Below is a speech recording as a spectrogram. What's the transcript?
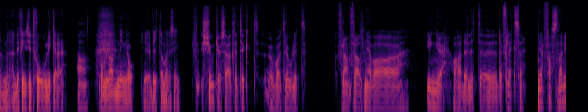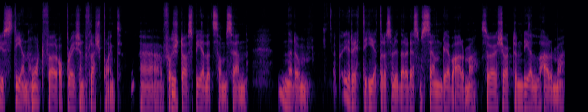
Eh, det finns ju två olika där. Ja. Omladdning och eh, byte av magasin. Shooters har jag alltid tyckt varit roligt. Framförallt när jag var yngre och hade lite reflexer. Jag fastnade ju stenhårt för Operation Flashpoint. Uh, första mm. spelet som sen när de rättigheter och så vidare, det som sen blev Arma. Så jag har kört en del Arma.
